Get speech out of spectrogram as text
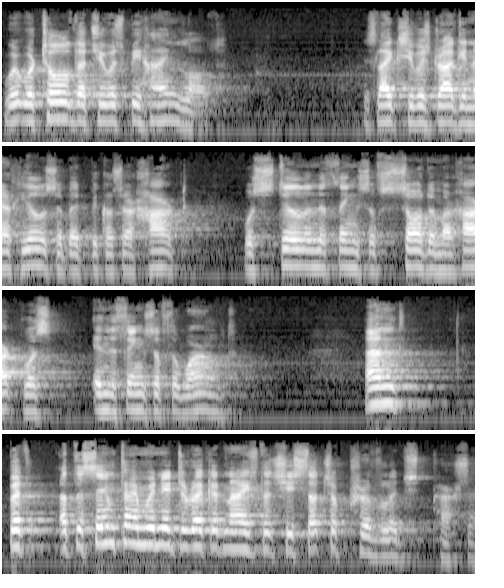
we're told that she was behind Lot. It's like she was dragging her heels a bit because her heart was still in the things of Sodom. Her heart was in the things of the world. And, but at the same time, we need to recognize that she's such a privileged person.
